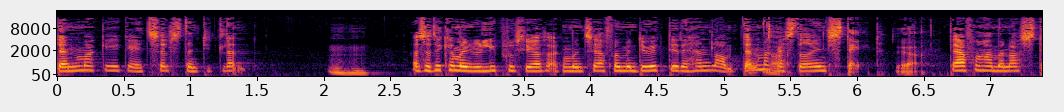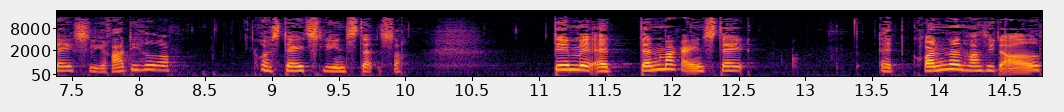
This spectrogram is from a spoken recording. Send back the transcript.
Danmark ikke er et selvstændigt land? Mm. Altså det kan man jo lige pludselig også argumentere for, men det er jo ikke det, det handler om. Danmark Nej. er stadig en stat. Ja. Derfor har man også statslige rettigheder og statslige instanser. Det med, at Danmark er en stat, at Grønland har sit eget,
